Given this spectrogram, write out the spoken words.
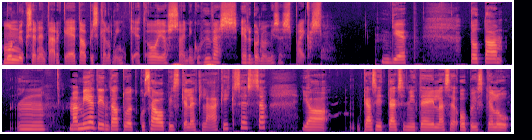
mun yksenen tärkeä etäopiskeluvinkki, että oo jossain niin kuin hyvässä ergonomisessa paikassa. Jep. Tota, mm, mä mietin Tatu, että kun sä opiskelet lääkiksessä ja käsittääkseni teillä se opiskelu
